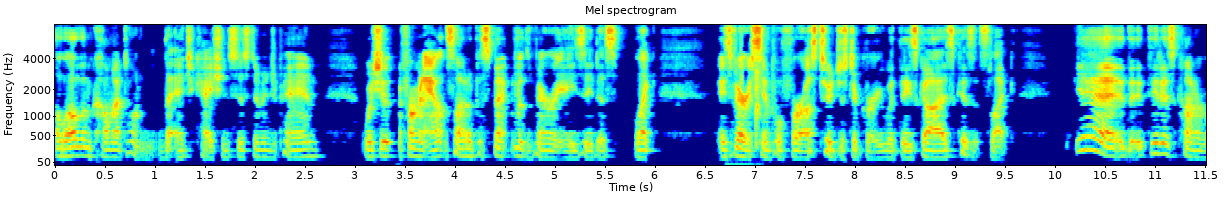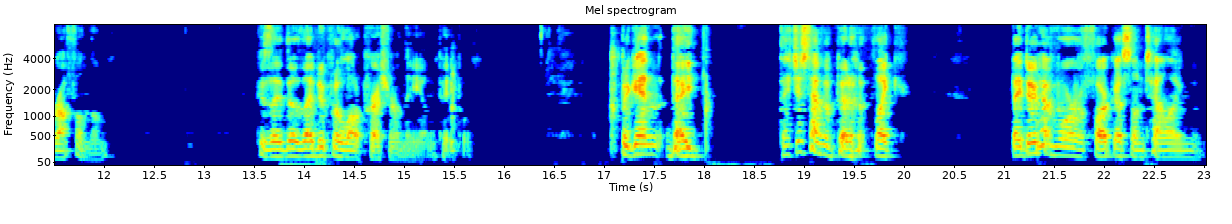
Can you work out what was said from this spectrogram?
a lot of them comment on the education system in Japan, which, from an outsider perspective, it's very easy to like. It's very simple for us to just agree with these guys because it's like, yeah, it, it is kind of rough on them because they they do put a lot of pressure on the young people. But again, they they just have a bit of like they do have more of a focus on telling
